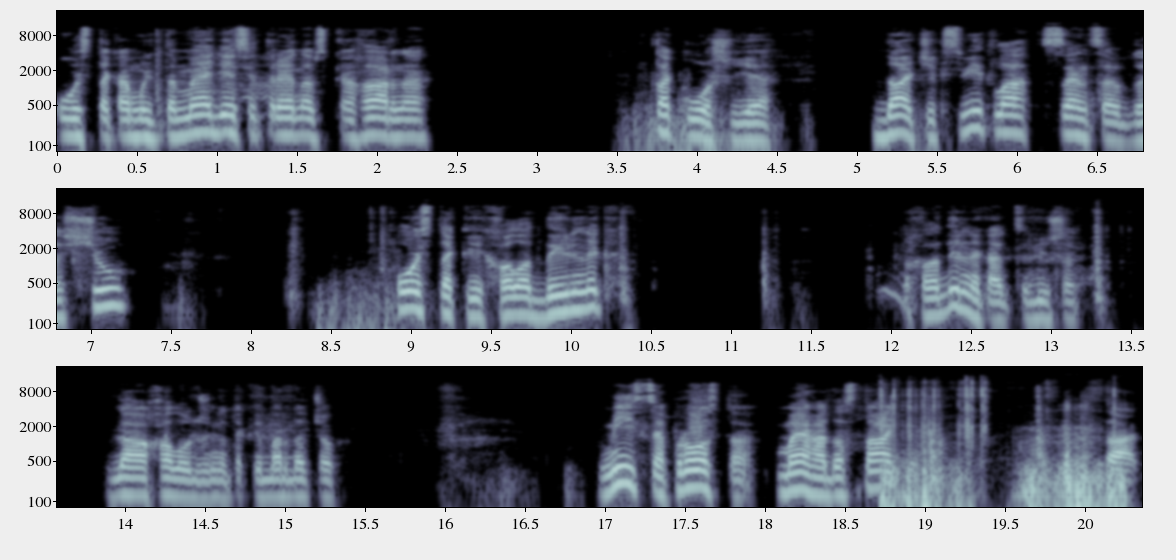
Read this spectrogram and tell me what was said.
ось така мультимедіа сітреновська гарна. Також є датчик світла, сенсор дощу. Ось такий холодильник. Холодильник, а це більше для охолодження такий бардачок. Місця просто мега достатньо. Так.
